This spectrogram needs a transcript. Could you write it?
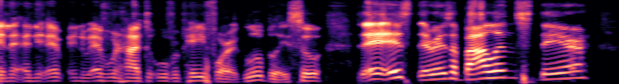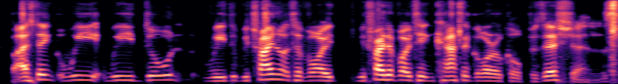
and, and, and everyone had to overpay for it globally. So there is there is a balance there, but I think we we don't we we try not to avoid we try to avoid taking categorical positions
